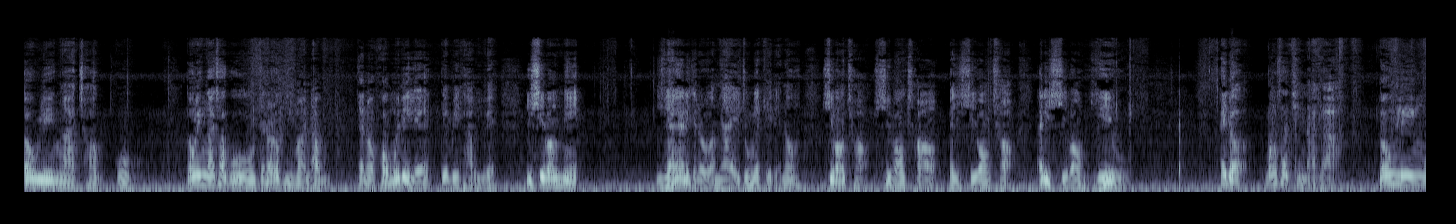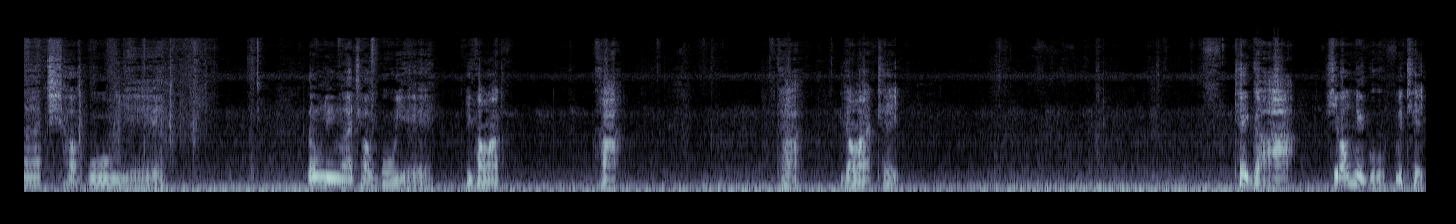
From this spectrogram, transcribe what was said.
34569 34569ကိုကျွန်တော်တို့ဒီမှာနောက်ကျွန်တော်ဖုန်းမွေးတွေလည်းတင်ပေးထားပြီပဲဒီရှေ့ပေါင်းနှစ် ဒီလိုင်းကနေကျွန်တော်တို့အများကြီးအကျိုးမြတ်ဖြစ်တယ်နော်ရှေ့ပေါင်း6ရှေ့ပေါင်း6အဲ့ဒီရှေ့ပေါင်း6အဲ့ဒီရှေ့ပေါင်း4ကိုအဲ့တော့ပေါင်းဆက်ချင်တာက34569ရေ34569ရေဒီကောင်ကခါခါဒီကောင်ကထိတ်ထိတ်ကရှေ့ပေါင်း2ကို2ထိတ်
